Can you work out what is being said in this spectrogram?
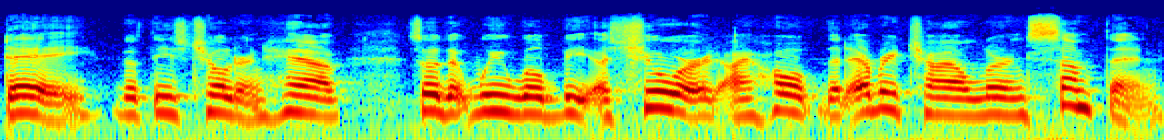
day that these children have so that we will be assured, I hope, that every child learns something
